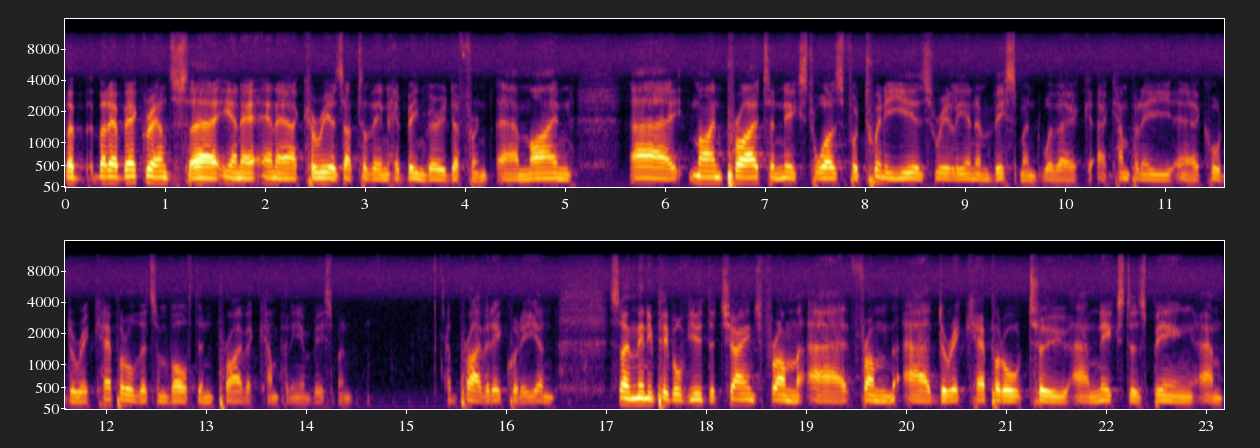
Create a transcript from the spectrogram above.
But but our backgrounds uh, and, our, and our careers up to then have been very different. Uh, mine. Mine prior to Next was for 20 years really an investment with a, a company called Direct Capital that's involved in private company investment and private equity. And so many people viewed the change from, uh, from uh, Direct Capital to uh, Next as being um,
